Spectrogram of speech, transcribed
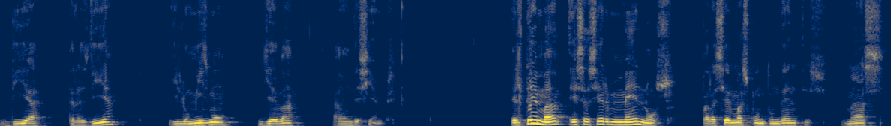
día tras día, y lo mismo lleva a donde siempre. El tema es hacer menos para ser más contundentes, más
